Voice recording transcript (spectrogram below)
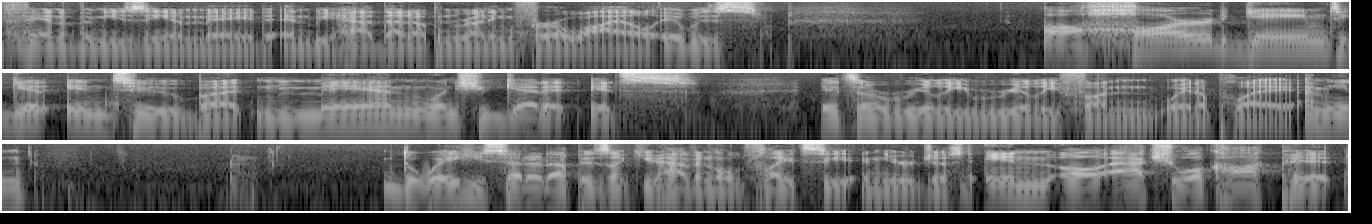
fan of the museum made, and we had that up and running for a while. It was a hard game to get into, but man, once you get it, it's it's a really really fun way to play. I mean the way he set it up is like you have an old flight seat and you're just in a actual cockpit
